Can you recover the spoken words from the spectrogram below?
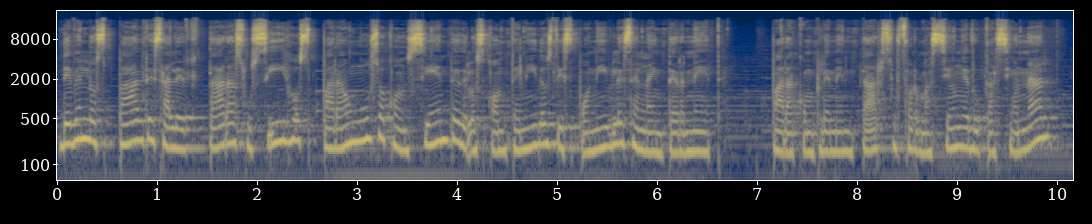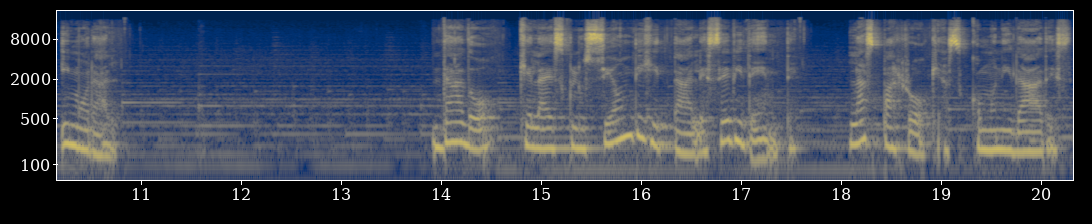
deben los padres alertar a sus hijos para un uso consciente de los contenidos disponibles en la Internet para complementar su formación educacional y moral. Dado que la exclusión digital es evidente, las parroquias, comunidades,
